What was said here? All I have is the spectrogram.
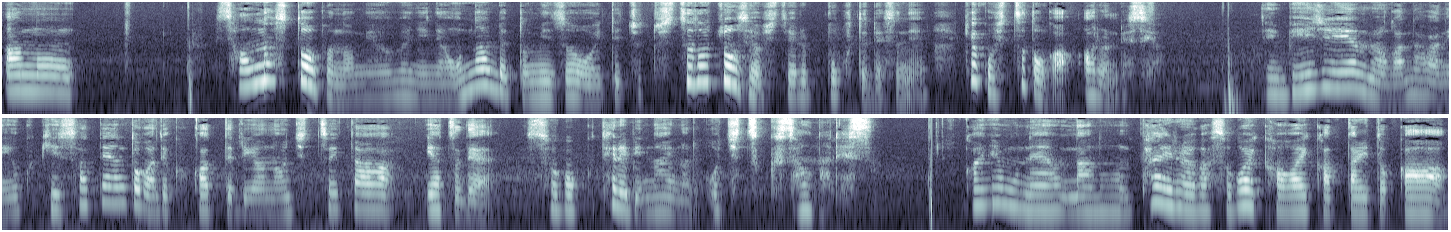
あのサウナストーブの、ね、上にねお鍋と水を置いてちょっと湿度調整をしてるっぽくてですね結構湿度があるんですよ。で BGM がなんかねよく喫茶店とかでかかってるような落ち着いたやつですごくテレビないので落ち着くサウナです。他にもねあのタイルがすごい可愛かったりとか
